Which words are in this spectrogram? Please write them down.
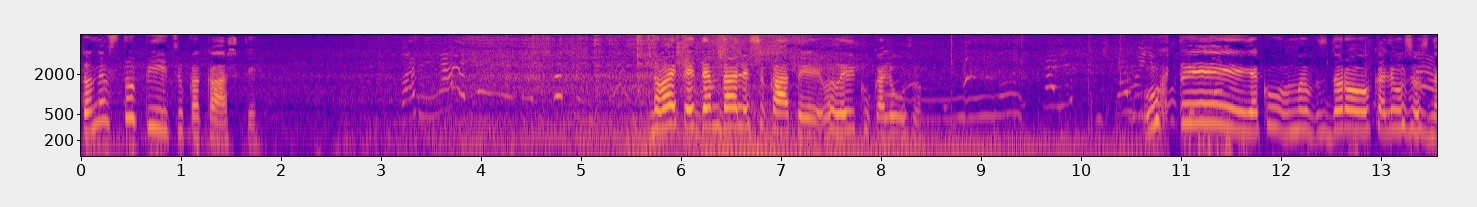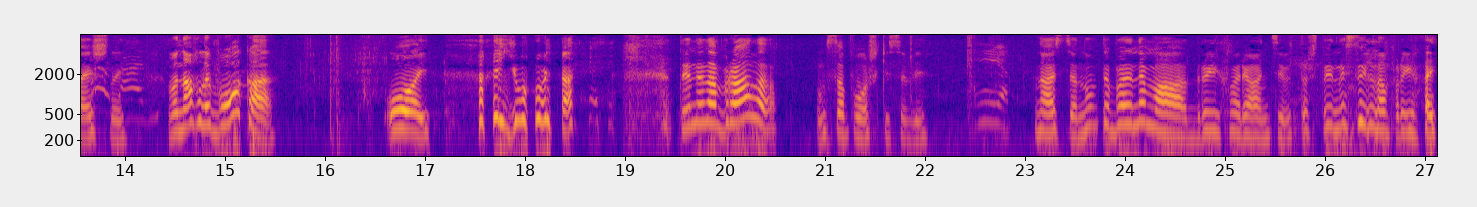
То не вступіть у какашки. Давайте йдемо далі шукати велику калюжу. Ух ти, яку ми здорову калюжу знайшли. Вона глибока? Ой, Юля, ти не набрала у сапожки собі? Нет. Настя, ну в тебе нема других варіантів, тож ти не сильно пригай.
